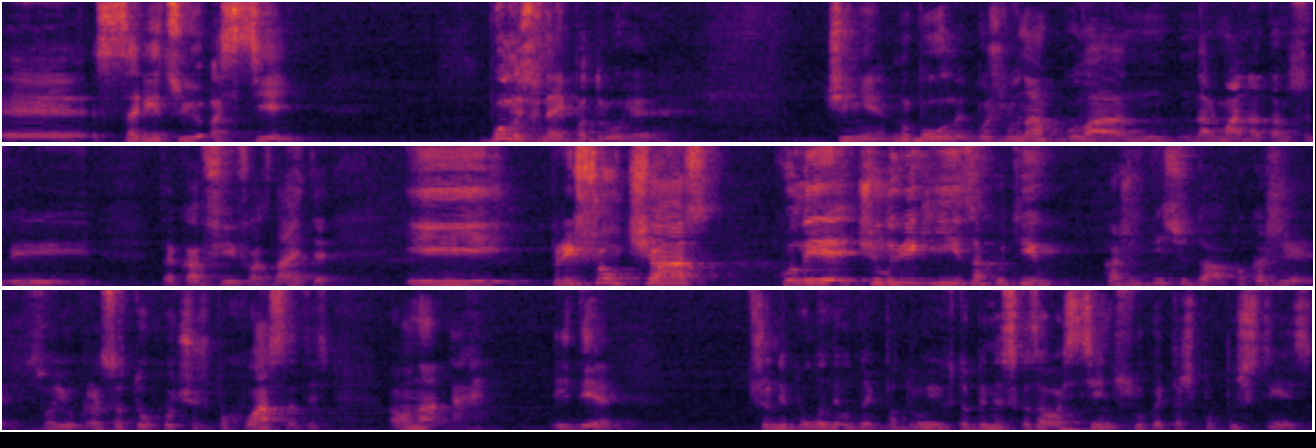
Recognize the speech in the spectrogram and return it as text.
е, з царицею Астінь. Були ж в неї подруги? Чи ні? Ну були, бо ж вона була нормальна там собі така фіфа, знаєте. І прийшов час, коли чоловік її захотів, каже, йди сюди, покажи свою красоту, хочеш похвастатись. А вона, «Ай, іди. Що не було ні одної подруги, хто би не сказав, Астінь, слухай, та ж попустись,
